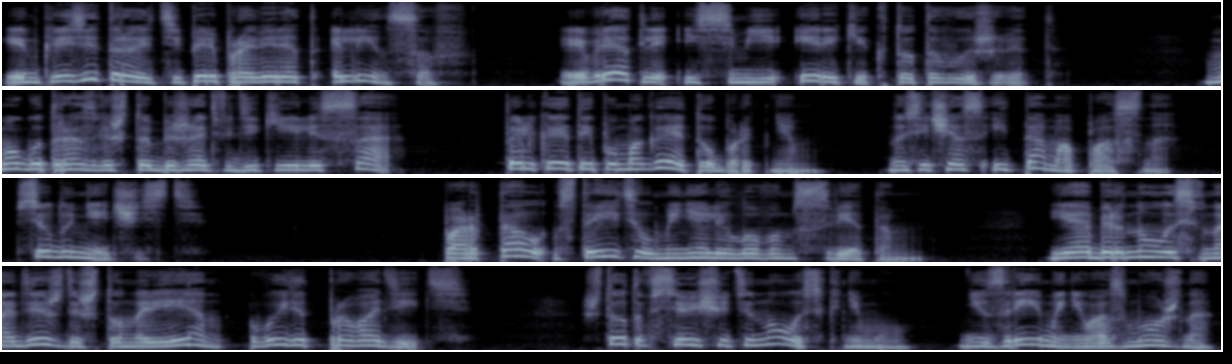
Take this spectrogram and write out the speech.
Инквизиторы теперь проверят линсов, и вряд ли из семьи Эрики кто-то выживет. Могут разве что бежать в дикие леса, только это и помогает оборотням. Но сейчас и там опасно, всюду нечисть. Портал встретил меня лиловым светом. Я обернулась в надежде, что Нариен выйдет проводить. Что-то все еще тянулось к нему, незримо, невозможно,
